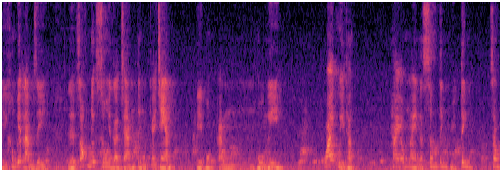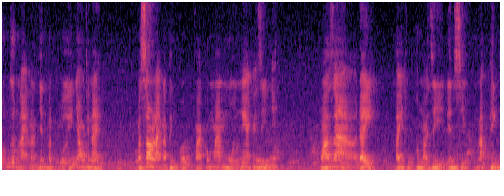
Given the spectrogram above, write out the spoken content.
thì không biết làm gì liền rót nước sôi ra chán từng cái chén. Thì bụng càng hồ nghi, quái quỷ thật. Hai ông này là sơn tinh thủy tinh, sao bỗng dưng lại là nhân vật với nhau thế này? Và sau lại là thường vụ và công an ngồi nghe cái gì nhỉ? Hóa ra ở đây, tay thủ không nói gì nên xỉu cũng lặng thinh.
